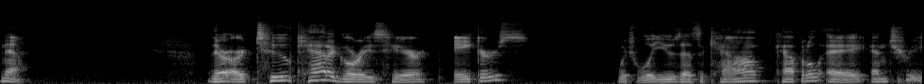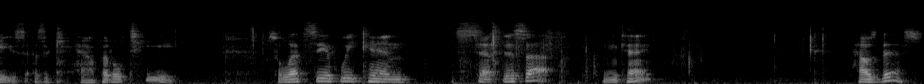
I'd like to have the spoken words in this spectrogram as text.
Now, there are two categories here, acres, which we'll use as a cap, capital A, and trees as a capital T. So let's see if we can set this up. Okay? How's this?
